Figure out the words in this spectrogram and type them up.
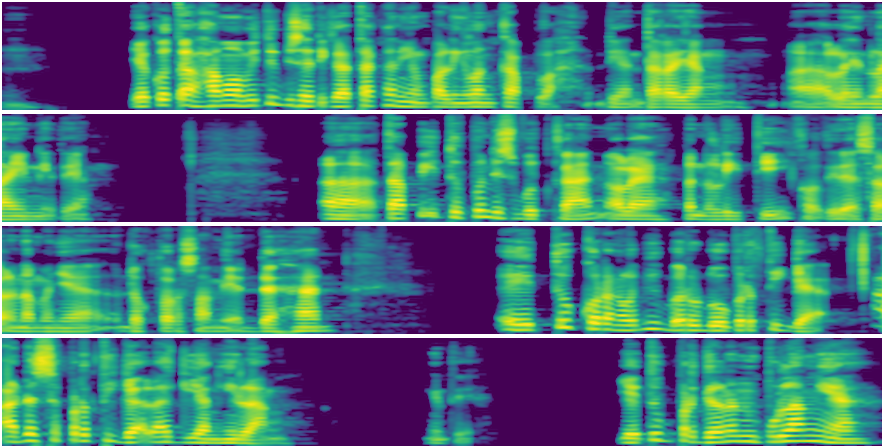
Hmm. Yakut Al-Hamawi itu bisa dikatakan yang paling lengkap lah di antara yang uh, lain-lain gitu ya. Uh, tapi itu pun disebutkan oleh peneliti, kalau tidak salah namanya Dr. Sami Ad-Dahan, itu kurang lebih baru dua per tiga. Ada sepertiga lagi yang hilang, gitu ya. Yaitu perjalanan pulangnya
